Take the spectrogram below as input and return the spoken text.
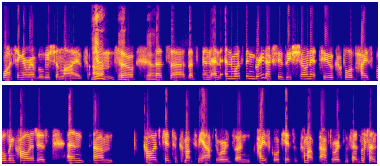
watching a revolution live yeah, um yeah, so yeah. that's uh that's been and and what's been great actually is we've shown it to a couple of high schools and colleges and um college kids have come up to me afterwards, and high school kids have come up afterwards and said, "Listen,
